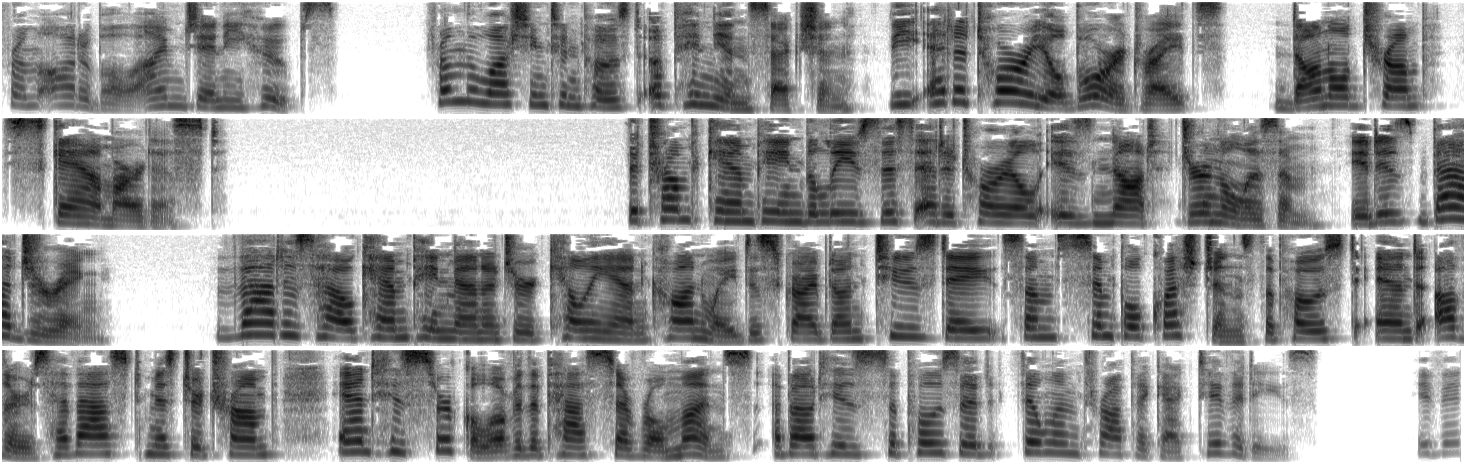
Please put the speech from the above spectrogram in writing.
From Audible, I'm Jenny Hoops. From the Washington Post opinion section, the editorial board writes Donald Trump, scam artist. The Trump campaign believes this editorial is not journalism, it is badgering. That is how campaign manager Kellyanne Conway described on Tuesday some simple questions the Post and others have asked Mr. Trump and his circle over the past several months about his supposed philanthropic activities.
